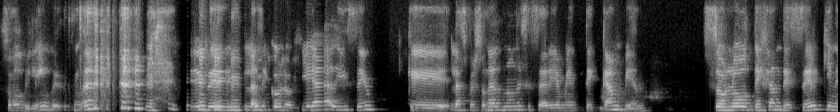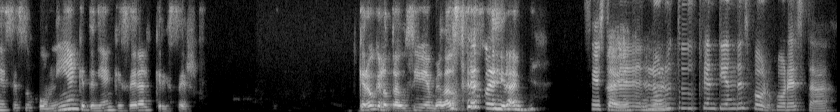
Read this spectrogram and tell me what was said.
somos bilingües. la psicología dice que las personas no necesariamente cambian, solo dejan de ser quienes se suponían que tenían que ser al crecer. Creo que lo traducí bien, ¿verdad? Ustedes me dirán. Sí, está bien. Lulu, ¿tú qué entiendes por, por esta?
